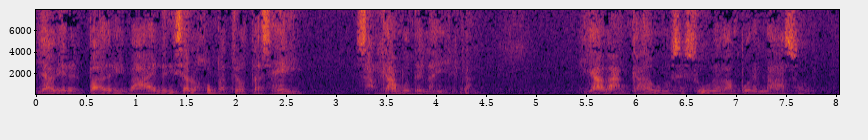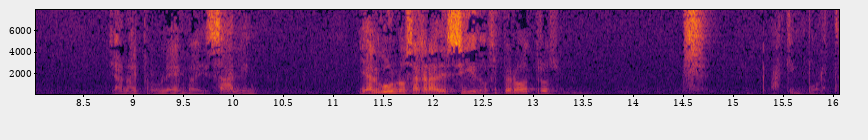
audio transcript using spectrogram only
Ya viene el padre y va y le dice a los compatriotas, hey, salgamos de la isla. Y ya van, cada uno se sube, van por el lazo. Ya no hay problema y salen. Y algunos agradecidos, pero otros ¿a qué importa?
